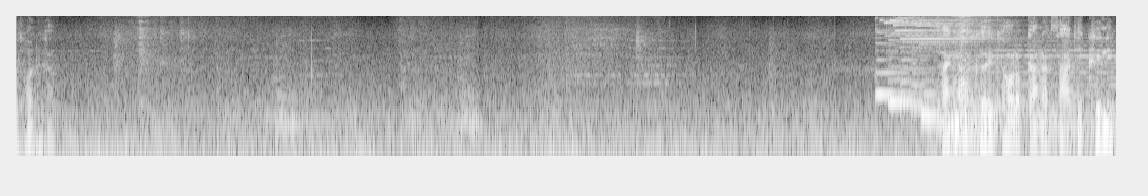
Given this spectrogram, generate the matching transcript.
อโทษนะครับ แสงล่าเคยเข้ารับการรักษาที่คลินิก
